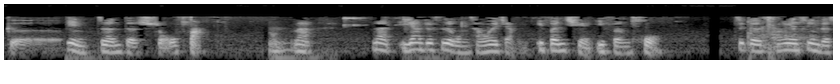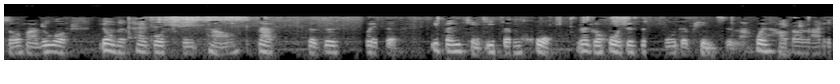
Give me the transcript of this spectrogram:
个竞争的手法。嗯，那那一样就是我们常会讲一分钱一分货，这个商业性的手法如果用的太过粗糙，那的这所谓的一分钱一分货，那个货就是服务的品质嘛，会好到哪里？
